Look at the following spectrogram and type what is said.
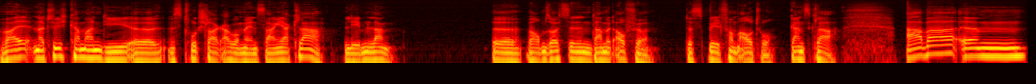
weil natürlich kann man die, äh, das Totschlagargument sagen, ja klar, Leben lang. Äh, warum sollst du denn damit aufhören? Das Bild vom Auto, ganz klar. Aber ähm,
